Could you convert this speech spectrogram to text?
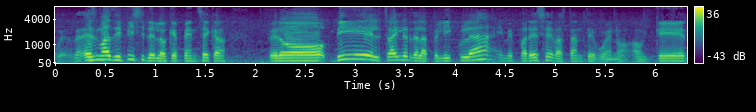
pues, es más difícil de lo que pensé, cabrón. Pero vi el tráiler de la película y me parece bastante bueno, aunque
